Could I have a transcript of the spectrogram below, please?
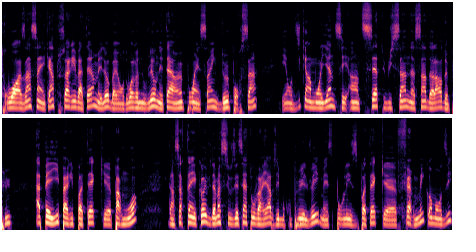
3 ans, 5 ans, tout ça arrive à terme. Et là, ben, on doit renouveler. On était à 1,5, 2 et on dit qu'en moyenne, c'est entre 7, 800, 900 dollars de plus à payer par hypothèque euh, par mois. Dans certains cas, évidemment, si vous étiez à taux variable, c'est beaucoup plus élevé, mais c'est pour les hypothèques euh, fermées, comme on dit.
